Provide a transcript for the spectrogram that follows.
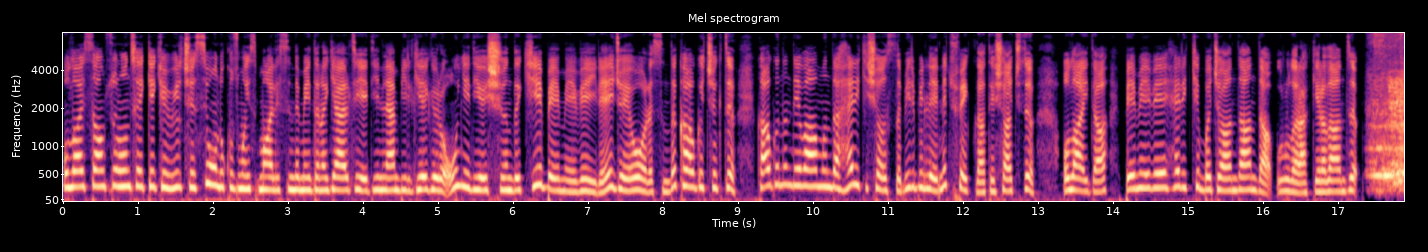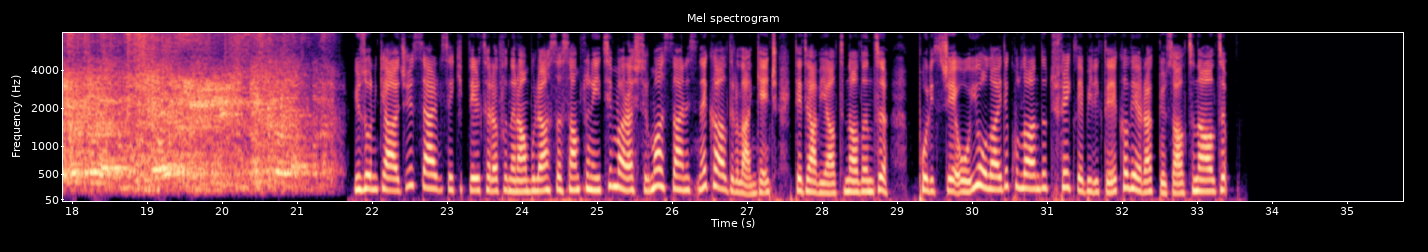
Olay Samsun'un Tekkeköy ilçesi 19 Mayıs mahallesinde meydana geldi. Edinilen bilgiye göre 17 yaşındaki BMW ile CO arasında kavga çıktı. Kavganın devamında her iki şahıs da birbirlerine tüfekle ateş açtı. Olayda BMW her iki bacağından da vurularak yaralandı. 112 acil servis ekipleri tarafından ambulansla Samsun Eğitim ve Araştırma Hastanesi'ne kaldırılan genç tedavi altına alındı. Polis CO'yu olayda kullandığı tüfekle birlikte yakalayarak gözaltına aldı.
